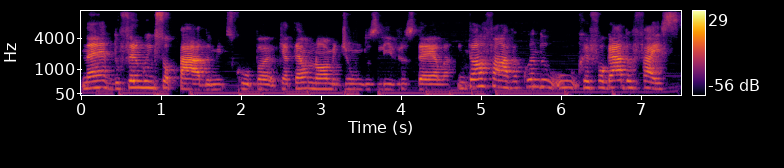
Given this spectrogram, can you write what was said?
né? Do frango ensopado, me desculpa, que é até é o nome de um dos livros dela. Então ela falava quando o refogado faz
